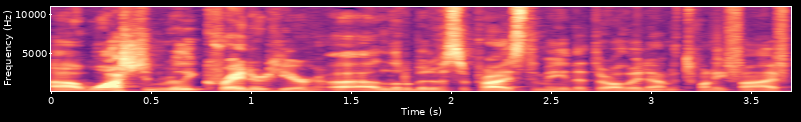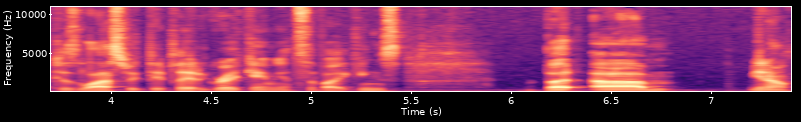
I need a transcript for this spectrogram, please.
Uh, Washington really cratered here. Uh, a little bit of a surprise to me that they're all the way down to 25 because last week they played a great game against the Vikings. But um, you know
